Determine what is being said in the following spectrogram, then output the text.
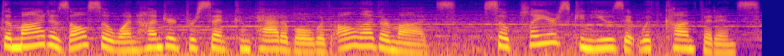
The mod is also 100% compatible with all other mods, so players can use it with confidence.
